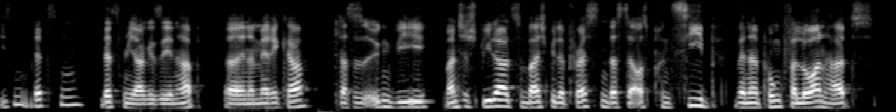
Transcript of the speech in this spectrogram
diesen letzten, letzten Jahr gesehen habe äh, in Amerika dass es irgendwie manche Spieler, zum Beispiel der Preston, dass der aus Prinzip, wenn er einen Punkt verloren hat,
